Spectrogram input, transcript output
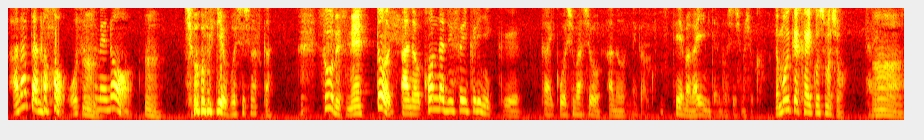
あ、あなたのおすすめのうん。調味料募集しますか、そうですね。と、あの、こんな自炊クリニック開講しましょう。あの、なんか、テーマがいいみたいなの募集しましょうか。もう一回開講しましょう。うん。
